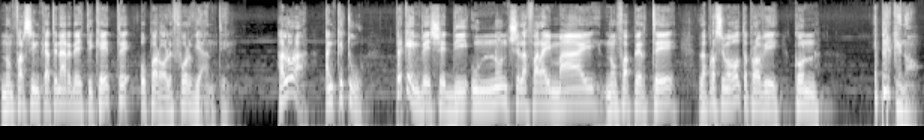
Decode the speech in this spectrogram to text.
non farsi incatenare da etichette o parole fuorvianti. Allora, anche tu, perché invece di un non ce la farai mai, non fa per te, la prossima volta provi con e perché no?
